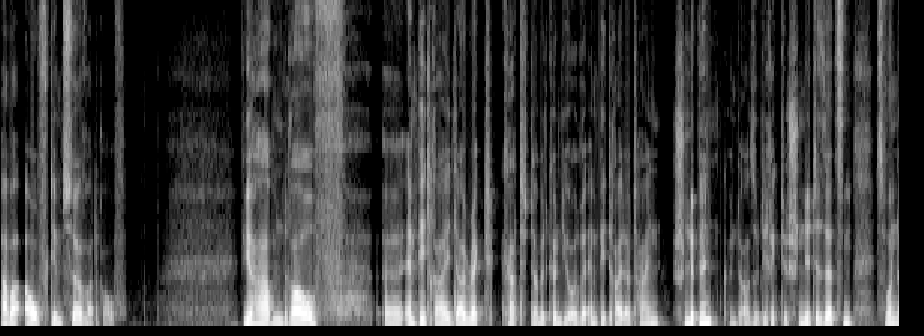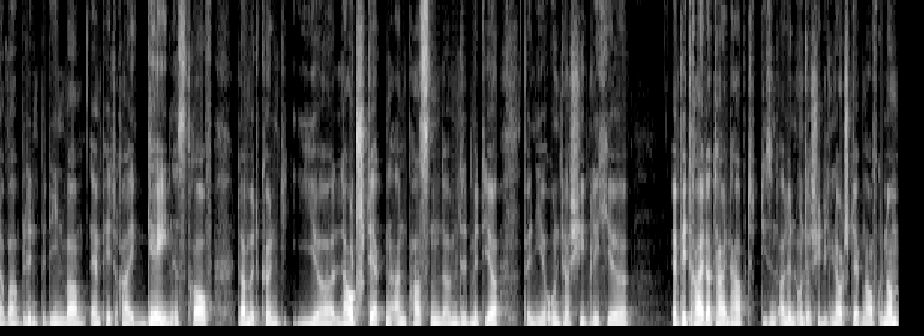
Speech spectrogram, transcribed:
aber auf dem Server drauf. Wir haben drauf äh, MP3 Direct Cut. Damit könnt ihr eure MP3-Dateien schnippeln. Könnt ihr also direkte Schnitte setzen. Ist wunderbar blind bedienbar. MP3 Gain ist drauf. Damit könnt ihr Lautstärken anpassen, damit ihr, wenn ihr unterschiedliche MP3-Dateien habt, die sind alle in unterschiedlichen Lautstärken aufgenommen,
